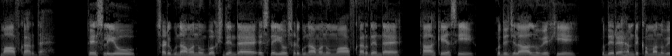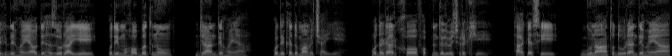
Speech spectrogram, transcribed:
ਮਾਫ ਕਰਦਾ ਹੈ, ਤੇ ਇਸ ਲਈ ਉਹ ਸਾਡੇ ਗੁਨਾਹਾਂ ਨੂੰ ਬਖਸ਼ ਦਿੰਦਾ ਹੈ, ਇਸ ਲਈ ਉਹ ਸਾਡੇ ਗੁਨਾਹਾਂ ਨੂੰ ਮਾਫ ਕਰ ਦਿੰਦਾ ਹੈ, ਤਾਂ ਕਿ ਅਸੀਂ ਉਹਦੇ ਜਲਾਲ ਨੂੰ ਵੇਖੀਏ ਉਹਦੇ ਰਹਿਮ ਦੇ ਕੰਮਾਂ ਨੂੰ ਵੇਖਦੇ ਹੋਈਆਂ ਉਹਦੇ ਹਜ਼ੂਰ ਆਈਏ, ਉਹਦੀ ਮੁਹੱਬਤ ਨੂੰ ਜਾਣਦੇ ਹੋਈਆਂ ਉਹਦੇ ਕਦਮਾਂ ਵਿੱਚ ਆਈਏ। ਉਹਦਾ ਡਰ ਖੌਫ ਆਪਣੇ ਦਿਲ ਵਿੱਚ ਰੱਖੀਏ, ਤਾਂ ਕਿ ਅਸੀਂ ਗੁਨਾਹ ਤੋਂ ਦੂਰ ਰਹਿੰਦੇ ਹੋਈਆਂ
